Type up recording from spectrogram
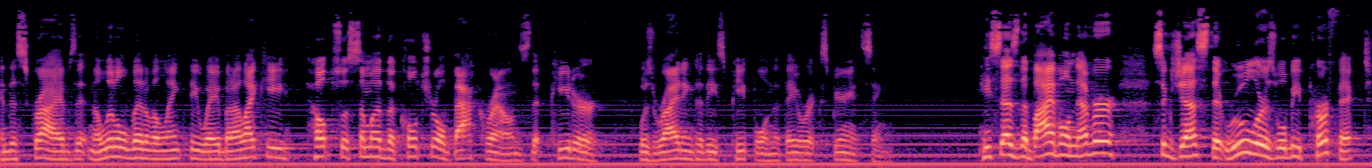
and describes it in a little bit of a lengthy way, but I like he helps with some of the cultural backgrounds that Peter was writing to these people and that they were experiencing. He says the Bible never suggests that rulers will be perfect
